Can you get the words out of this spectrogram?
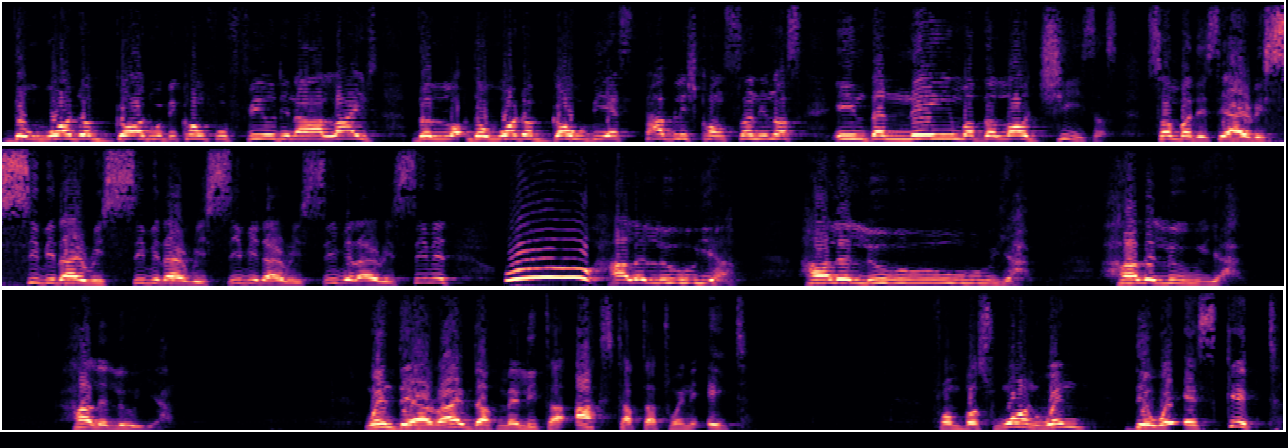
the word of God will become fulfilled in our lives. The, the word of God will be established concerning us in the name of the Lord Jesus. Somebody say, I receive it, I receive it, I receive it, I receive it, I receive it. Woo! Hallelujah. Hallelujah. Hallelujah. Hallelujah. When they arrived at Melita, Acts chapter 28, from verse 1, when they were escaped,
